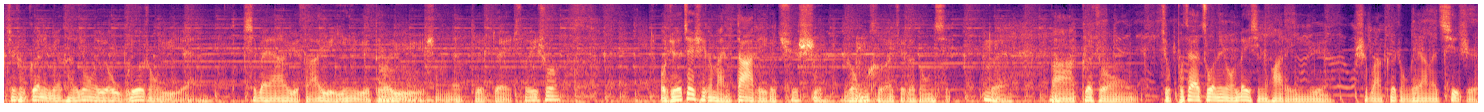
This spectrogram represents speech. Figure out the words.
这首歌里面可能用了有五六种语言，西班牙语、法语、英语、德语什么的，对对，所以说，我觉得这是一个蛮大的一个趋势，融合这个东西，对，把各种就不再做那种类型化的音乐，是把各种各样的气质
